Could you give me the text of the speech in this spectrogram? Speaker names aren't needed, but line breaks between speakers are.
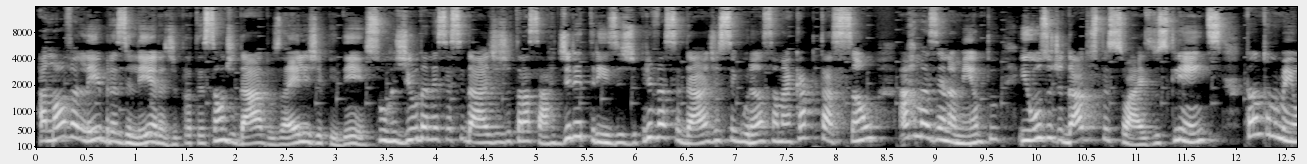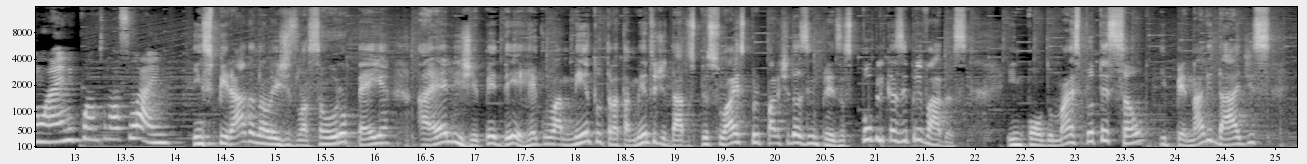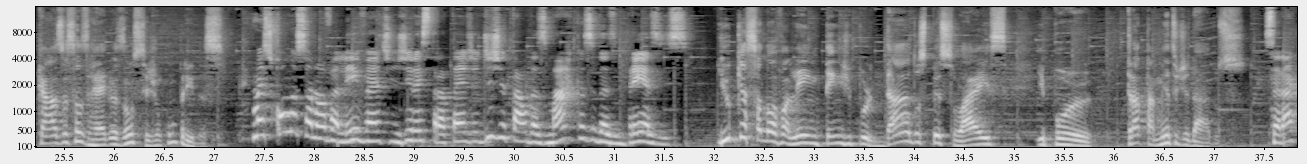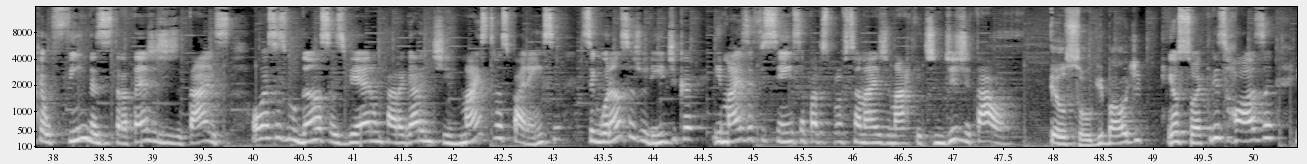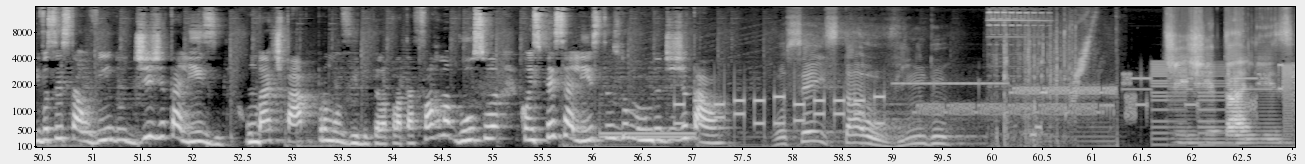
A nova Lei Brasileira de Proteção de Dados, a LGPD, surgiu da necessidade de traçar diretrizes de privacidade e segurança na captação, armazenamento e uso de dados pessoais dos clientes, tanto no meio online quanto no offline.
Inspirada na legislação europeia, a LGPD regulamenta o tratamento de dados pessoais por parte das empresas públicas e privadas, impondo mais proteção e penalidades caso essas regras não sejam cumpridas.
Mas como essa nova lei vai atingir a estratégia digital das marcas e das empresas?
E o que essa nova lei entende por dados pessoais e por tratamento de dados?
Será que é o fim das estratégias digitais? Ou essas mudanças vieram para garantir mais transparência, segurança jurídica e mais eficiência para os profissionais de marketing digital?
Eu sou o Guibaldi.
Eu sou a Cris Rosa e você está ouvindo Digitalize, um bate-papo promovido pela plataforma Bússola com especialistas do mundo digital.
Você está ouvindo Digitalize.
